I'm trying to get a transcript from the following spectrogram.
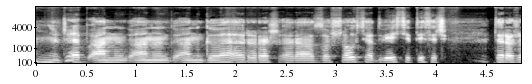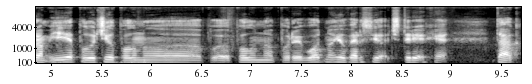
Джеб Ан- Ан- Англер раш- разошелся 200 тысяч тиражом и получил полно, п- полноприводную версию 4G. Так,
